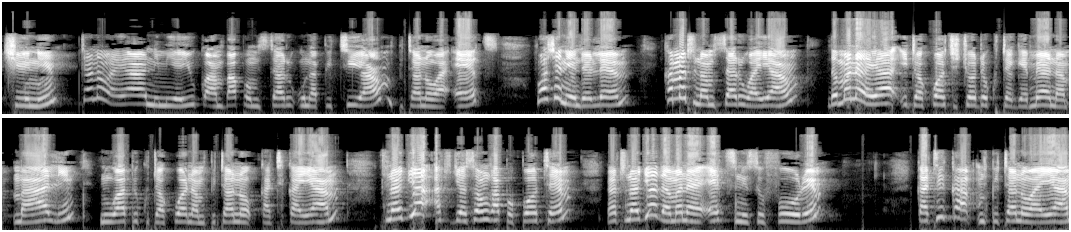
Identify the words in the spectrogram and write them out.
chini. Mpitano wa ya ni mieyuko ambapo mstari unapitia mpitano wa x. Wacha niendelee. Kama tuna mstari wa ya, dhamana ya itakuwa chochote kutegemea na mahali ni wapi kutakuwa na mpitano katika ya. Tunajua hatujasonga popote na tunajua dhamana ya x ni sufuri katika mpitano wa ya.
